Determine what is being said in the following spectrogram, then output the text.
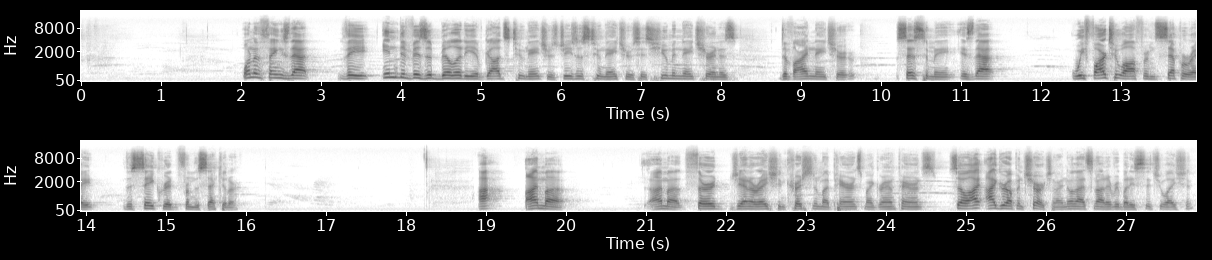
One of the things that the indivisibility of God's two natures, Jesus' two natures, his human nature and his divine nature, says to me is that we far too often separate the sacred from the secular. I, I'm a I'm a third generation Christian, my parents, my grandparents. So I, I grew up in church, and I know that's not everybody's situation.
